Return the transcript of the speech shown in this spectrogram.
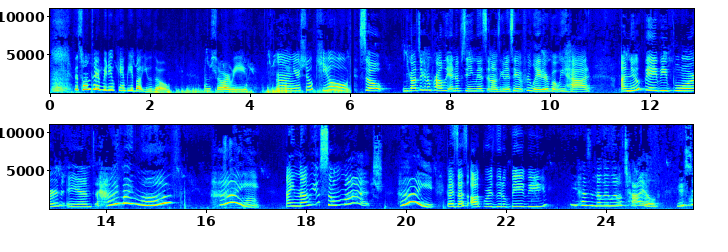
this whole entire video can't be about you, though. I'm sorry. Mm, you're so cute. So, you guys are going to probably end up seeing this, and I was going to save it for later, but we had a new baby born, and hi, my love. Hi. I love you so much. Hi. Akbar's little baby. He has another little child. You're so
